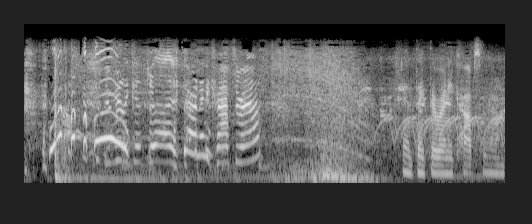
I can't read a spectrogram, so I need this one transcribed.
You really good try. There aren't any cops around. I Didn't think there were any cops around.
